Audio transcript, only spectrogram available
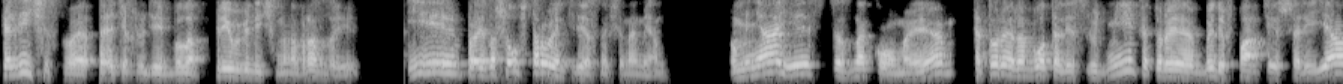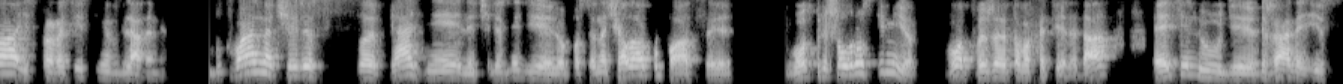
количество этих людей было преувеличено в разы. И произошел второй интересный феномен. У меня есть знакомые, которые работали с людьми, которые были в партии Шария и с пророссийскими взглядами. Буквально через пять дней или через неделю после начала оккупации, вот пришел русский мир. Вот, вы же этого хотели, да? Эти люди бежали из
